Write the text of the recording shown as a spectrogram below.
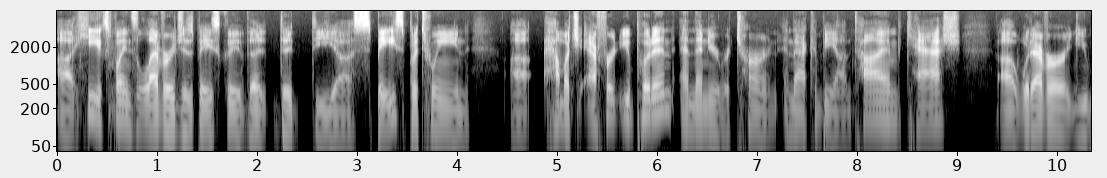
Uh, he explains leverage is basically the the the uh, space between uh, how much effort you put in and then your return, and that could be on time, cash, uh, whatever you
